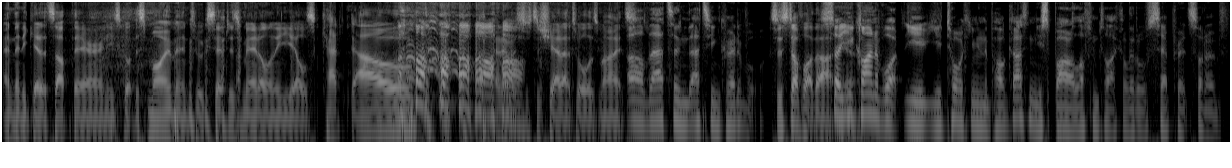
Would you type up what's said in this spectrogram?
And then he gets up there and he's got this moment to accept his medal, and he yells "cat dog," and it was just a shout out to all his mates. Oh, that's that's incredible. So stuff like that. so yeah. you kind of what you you're talking in the podcast and you spiral off into like a little separate sort of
